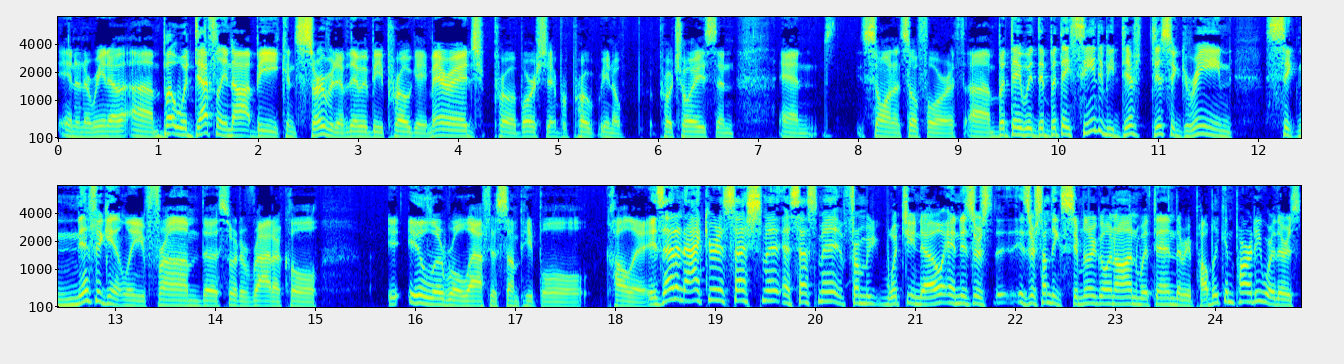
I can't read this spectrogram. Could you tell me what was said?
in an arena, um, but would definitely not be conservative. They would be pro gay marriage, pro abortion, pro, you know, pro choice and, and so on and so forth. Um, but they would, but they seem to be dif- disagreeing significantly from the sort of radical, illiberal left, as some people call it. Is that an accurate assessment assessment from what you know? And is there is there something similar going on within the Republican Party where there's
